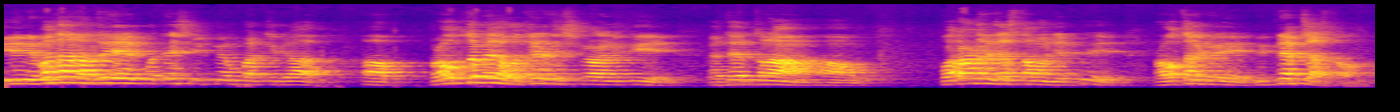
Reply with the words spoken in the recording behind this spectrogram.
ఈ నిబంధన రద్దు చేయకపోతే సిపిఎం పార్టీగా ప్రభుత్వం మీద ఒత్తిడి తీసుకురావడానికి పెద్ద ఎత్తున పోరాటం చేస్తామని చెప్పి ప్రభుత్వానికి విజ్ఞప్తి చేస్తా ఉన్నాం.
